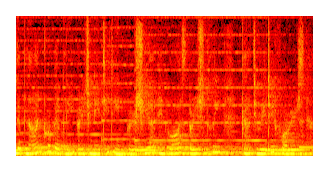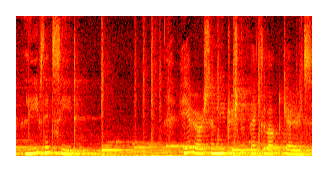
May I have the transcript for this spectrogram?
The plant probably originated in Persia and was originally cultivated for its leaves and seed. Here are some nutritional facts about carrots.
